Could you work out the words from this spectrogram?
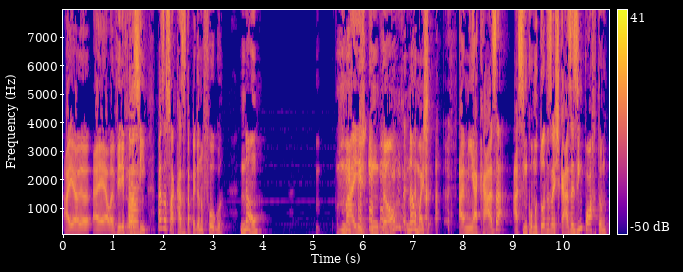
Aí, a- aí ela vira e fala Ah. assim: "Mas a sua casa está pegando fogo?" Não. Mas então, não, mas a minha casa, assim como todas as casas, importam.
